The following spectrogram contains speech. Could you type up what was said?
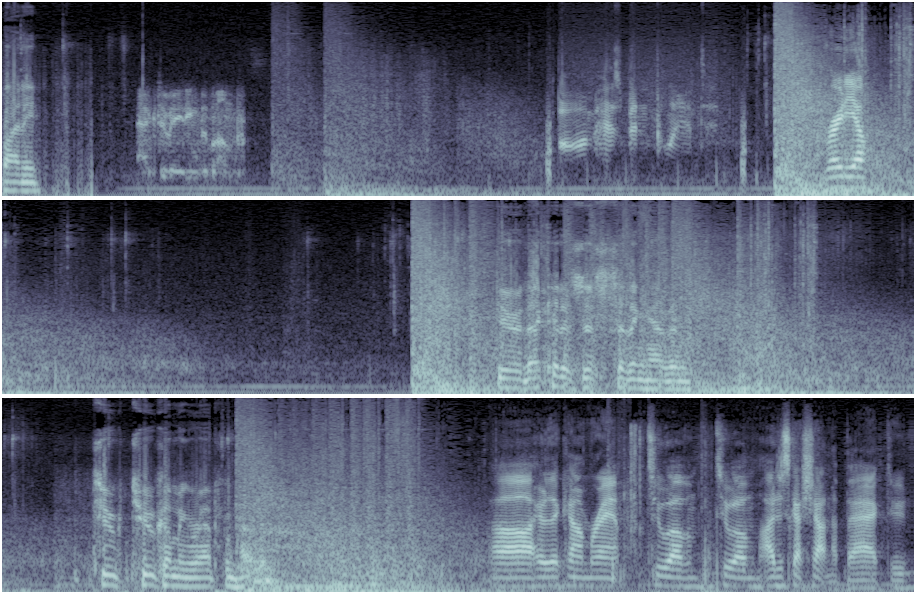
Funny. Activating the bump. Bomb has been planted. Radio. Dude, that kid is just sitting heaven. Two, two coming ramp from heaven. Ah, here they come, ramp. Two of them, two of them. I just got shot in the back, dude.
